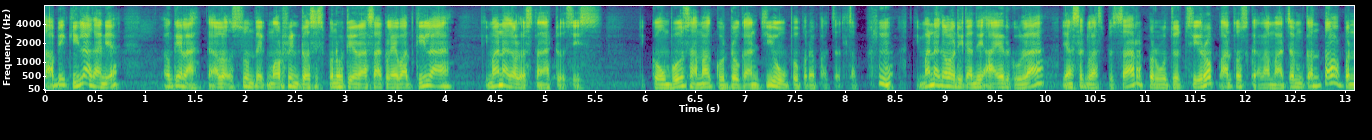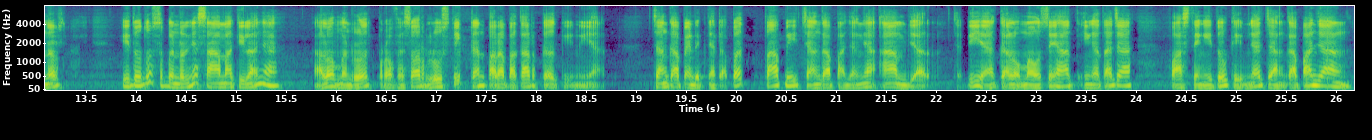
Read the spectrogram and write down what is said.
tapi gila kan ya, Oke lah, kalau suntik morfin dosis penuh dirasa kelewat gila, gimana kalau setengah dosis? Dikombo sama godokan ciu beberapa cecep. gimana kalau diganti air gula yang segelas besar berwujud sirup atau segala macam kental bener? Itu tuh sebenarnya sama gilanya. Kalau menurut Profesor Lustig dan para pakar kekinian. Jangka pendeknya dapat, tapi jangka panjangnya ambiar. Jadi ya kalau mau sehat, ingat aja, fasting itu gamenya jangka panjang.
